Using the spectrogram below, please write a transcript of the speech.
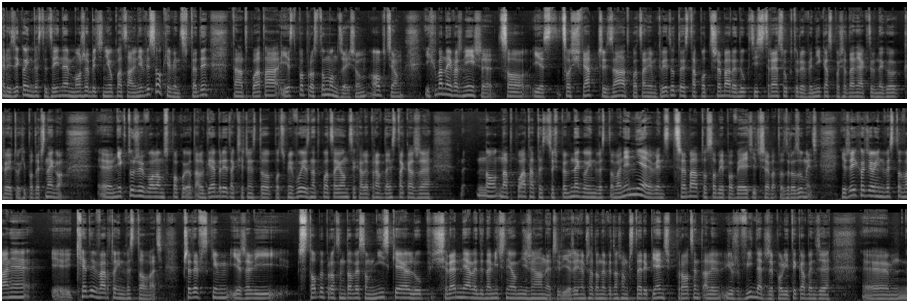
ryzyko inwestycyjne może być nieopłacalnie wysokie, więc wtedy ta nadpłata jest po prostu mądrzejszą opcją. I chyba najważniejsze, co jest, co świadczy za nadpłacaniem kredytu, to jest ta potrzeba redukcji stresu, który wynika z posiadania aktywnego kredytu hipotecznego. E, niektórzy wolą spokój od algebry, tak się często podśmiewuje z nadpłacających, ale prawda jest taka, że no, nadpłata to jest coś pewnego, inwestowanie nie, więc trzeba to sobie powiedzieć i trzeba to zrozumieć. Jeżeli chodzi o inwestowanie, kiedy warto inwestować? Przede wszystkim, jeżeli stopy procentowe są niskie lub średnie, ale dynamicznie obniżane, czyli jeżeli na przykład one wynoszą 4-5%, ale już widać, że polityka będzie,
